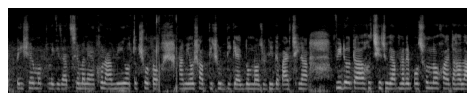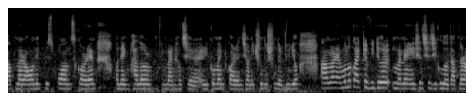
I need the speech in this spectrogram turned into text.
একটা ইসের মতো লেগে যাচ্ছে। মানে এখন আমিও তো ছোট, আমিও সব কিছুর দিকে একদম নজর দিতে পারছি না। ভিডিওটা হচ্ছে যদি আপনাদের পছন্দ হয়, তাহলে আপনারা অনেক রেসপন্স করেন, অনেক ভালো মানে হচ্ছে রিকমেন্ড করেন যে অনেক সুন্দর সুন্দর ভিডিও আমার এমনও কয়েকটা ভিডিও মানে এসেছে যেগুলোতে আপনারা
